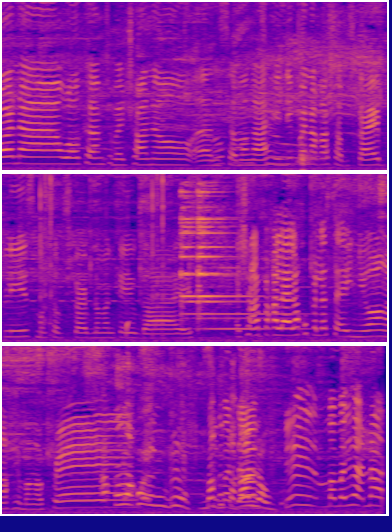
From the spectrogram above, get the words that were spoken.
Rona! Welcome to my channel. And sa mga hindi pa nakasubscribe, please mag-subscribe naman kayo guys. At saka pakalala ko pala sa inyo ang aking mga friends. Akala ko English. Bakit Si Tagalog? Eh, mamaya na.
